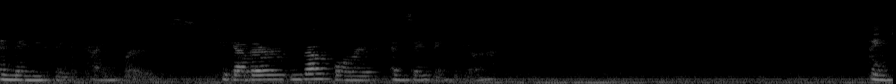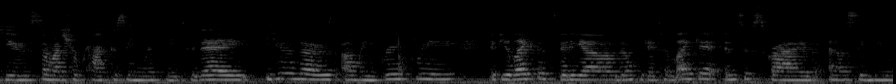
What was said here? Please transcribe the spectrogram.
And may you think kind words. Together, we bow forward and say thank you. Thank you so much for practicing with me today, even though it was only briefly. If you like this video, don't forget to like it and subscribe, and I'll see you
